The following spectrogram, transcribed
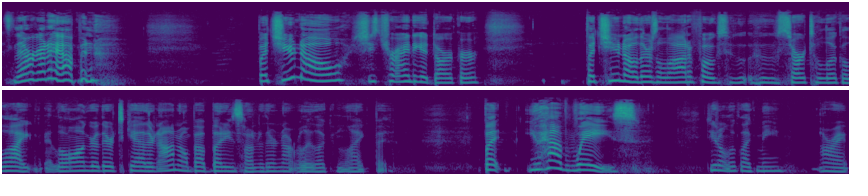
It's never going to happen. But you know, she's trying to get darker. But you know, there's a lot of folks who, who start to look alike the longer they're together. Now, I don't know about Buddy and Sandra. They're not really looking alike, but but you have ways. You don't look like me. All right.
